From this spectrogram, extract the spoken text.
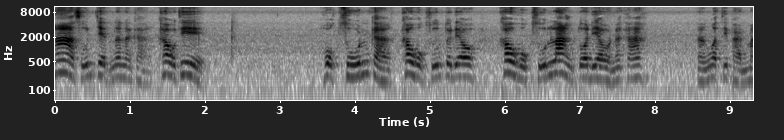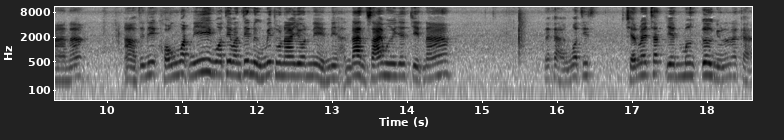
ห้าศูนย์เจ็ดนั่นนะคะเข้าที่หกศูนย์ค่ะ เข้าหกศูนย์ตัวเดียว เข้าหกศูนย์ล่างตัวเดียวนะคะอ่างวดที่ผ่านมานะอ้าวทีนี้ของงวดนี้งวดที่วันที่หนึ่งมิถุนายนนี่เนี่ยด้านซ้ายมือเย็นจิตนะนะคะงวดที่เขียนไว้ชัดเจนเมืองเกิงอยู่นั่นนะคะ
